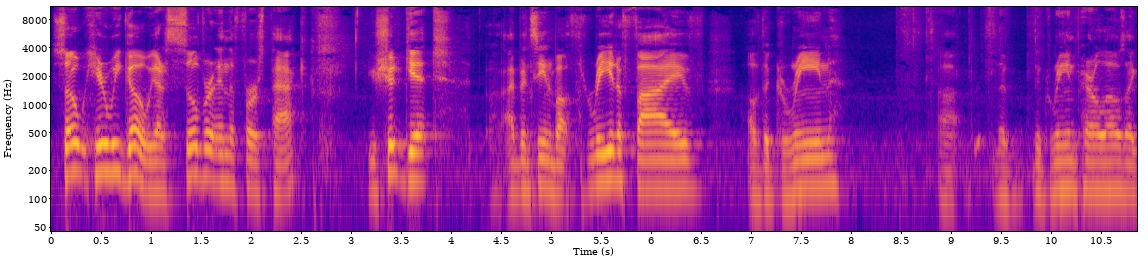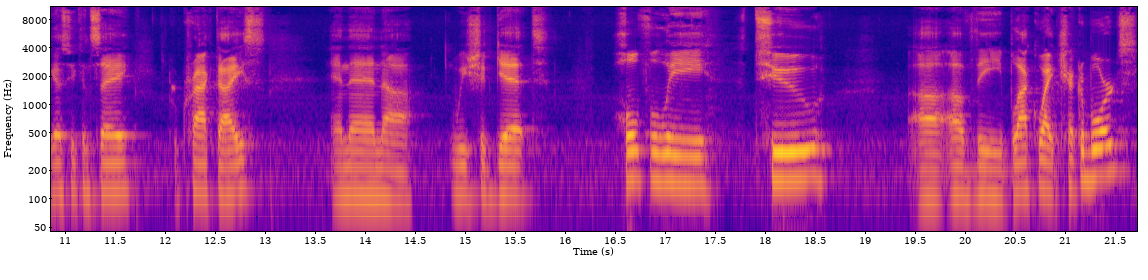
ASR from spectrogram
So here we go. We got a silver in the first pack. You should get, I've been seeing about three to five of the green, uh, the, the green parallels, I guess you can say, cracked ice. And then uh, we should get hopefully two uh, of the black-white checkerboards.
